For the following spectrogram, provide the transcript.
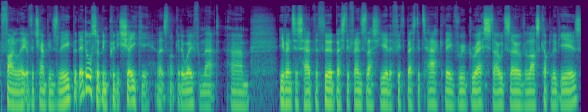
final eight of the Champions League, but they'd also been pretty shaky. Let's not get away from that. Um, Juventus had the third best defence last year, the fifth best attack. They've regressed, I would say, over the last couple of years.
